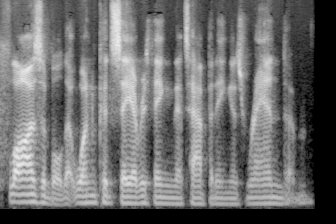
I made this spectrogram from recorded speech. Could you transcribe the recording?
plausible that one could say everything that's happening is random.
